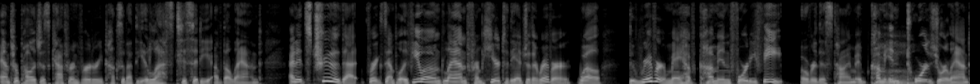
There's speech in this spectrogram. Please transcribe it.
Anthropologist Katherine Verdery talks about the elasticity of the land. And it's true that, for example, if you owned land from here to the edge of the river, well, the river may have come in 40 feet over this time, it come oh. in mm. towards your land,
